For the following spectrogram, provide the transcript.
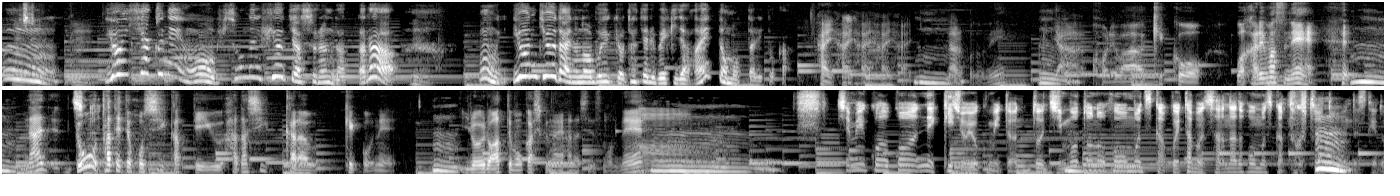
うん、うん。400年をそんなにフューチャーするんだったら、うん。うん、40代の信行を建てるべきじゃないって思ったりとか。はいはいはいはいはい。うん。なるほどね。うん。いやーこれは結構分かれますね。うん。などう立ててほしいかっていう話から結構ねうん。いろいろあってもおかしくない話ですもんね。ちなみにこのこのね記事をよく見ると地元の宝物館これ多分真田宝物館のことだと思うんですけど、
